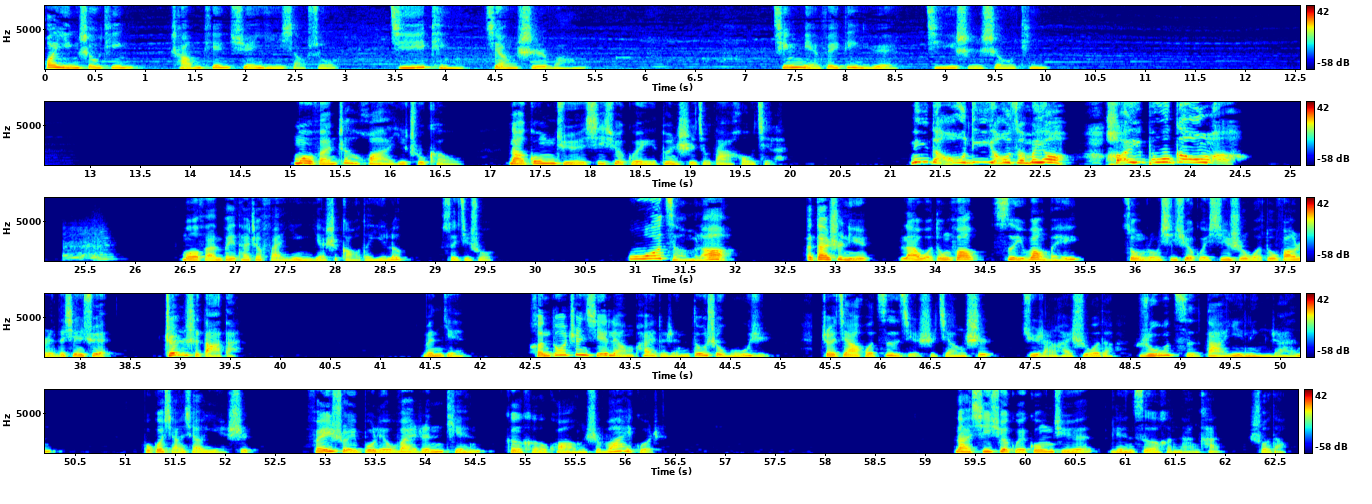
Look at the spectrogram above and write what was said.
欢迎收听长篇悬疑小说《极品僵尸王》，请免费订阅，及时收听。莫凡这话一出口，那公爵吸血鬼顿时就大吼起来：“你到底要怎么样？还不够吗？”莫凡被他这反应也是搞得一愣，随即说。我怎么了？但是你来我东方肆意妄为，纵容吸血鬼吸食我东方人的鲜血，真是大胆。闻言，很多正邪两派的人都是无语。这家伙自己是僵尸，居然还说的如此大义凛然。不过想想也是，肥水不流外人田，更何况是外国人。那吸血鬼公爵脸色很难看，说道：“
